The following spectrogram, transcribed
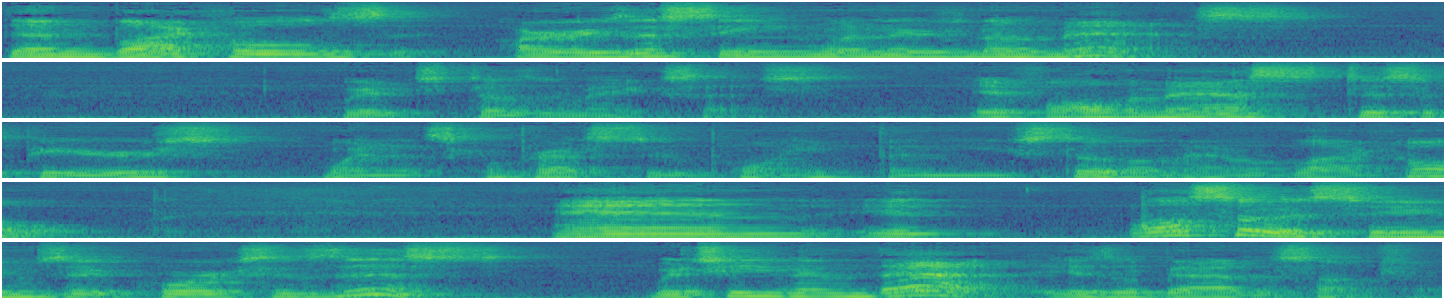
then black holes are existing when there's no mass, which doesn't make sense. If all the mass disappears when it's compressed to a point, then you still don't have a black hole. And it also assumes that quarks exist, which even that is a bad assumption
